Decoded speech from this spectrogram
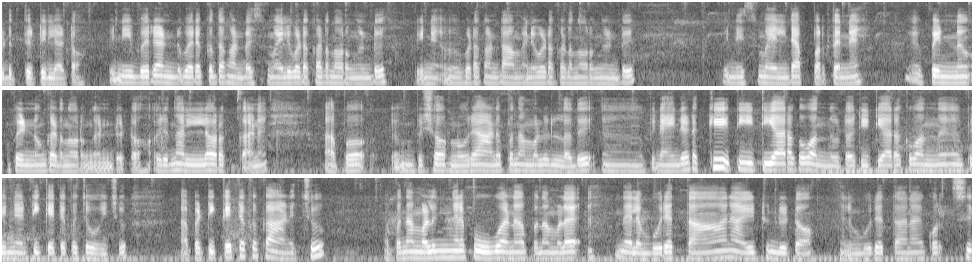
എടുത്തിട്ടില്ല കേട്ടോ പിന്നെ ഇവർ രണ്ടുപേരൊക്കെ ഇതാ കണ്ട ഇസ്മായിൽ ഇവിടെ കിടന്നുറങ്ങുന്നുണ്ട്. പിന്നെ ഇവിടെ കണ്ട അമ്മന് ഇവിടെ കിടന്നുറങ്ങുന്നുണ്ട്. പിന്നെ ഇസ്മായിലിന്റെ അപ്പുറത്തന്നെ പെണ്ണ് പെണ്ണും കിടന്നുറങ്ങുന്നുണ്ട് കേട്ടോ ഒരു നല്ല ഉറക്കമാണ് അപ്പോൾ ഷൊർണൂരാണ് ഇപ്പോൾ നമ്മളുള്ളത്. പിന്നെ അതിന്റെ ഇടയ്ക്ക് ടി ടി ആർ ഒക്കെ വന്നു കേട്ടോ ടി ടി ആർ ഒക്കെ വന്ന് പിന്നെ ടിക്കറ്റൊക്കെ ചോദിച്ചു. അപ്പോൾ ടിക്കറ്റൊക്കെ കാണിച്ചു. അപ്പോൾ നമ്മളിങ്ങനെ പോവുകയാണ് അപ്പോൾ നമ്മളെ നിലമ്പൂർ എത്താനായിട്ടുണ്ട് കേട്ടോ നിലമ്പൂർ എത്താനായി കുറച്ച്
